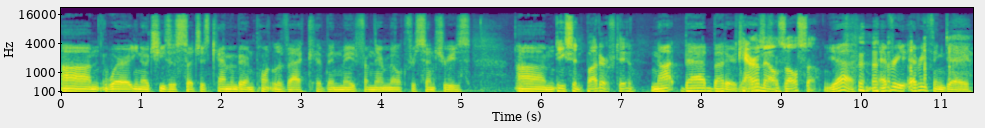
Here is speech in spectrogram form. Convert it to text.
um, where you know cheeses such as Camembert and Pont l'Evêque have been made from their milk for centuries. Um, Decent butter too. Not bad butter. Caramels also. Yeah, every everything day.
